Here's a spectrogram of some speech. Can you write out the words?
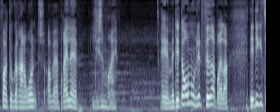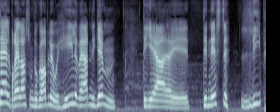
for at du kan rende rundt og være brilleab, ligesom mig. Øh, men det er dog nogle lidt federe briller. Det er digitale briller, som du kan opleve hele verden igennem. Det er øh, det næste leap,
